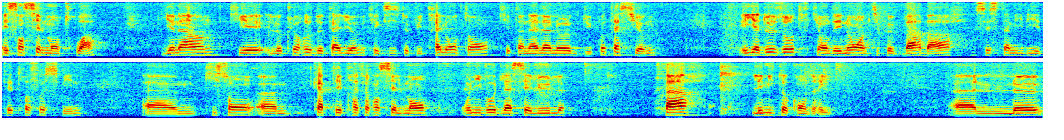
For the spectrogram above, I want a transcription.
essentiellement trois. Il y en a un qui est le chlorure de thallium qui existe depuis très longtemps, qui est un analogue du potassium. Et il y a deux autres qui ont des noms un petit peu barbares, cestamibie et tétrophosmine, euh, qui sont captés préférentiellement au niveau de la cellule par les mitochondries. Euh, le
